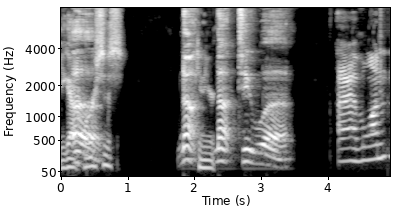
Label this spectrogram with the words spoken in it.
You got Uh, horses? No, Can you- not too. uh, I have one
